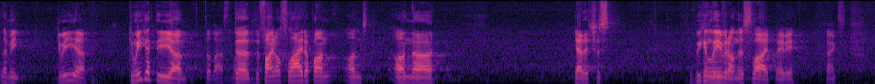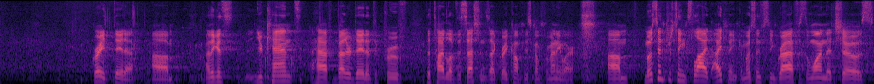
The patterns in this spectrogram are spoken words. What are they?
Let me, do we, uh, can we get the, uh, the last slide? The, the final slide up on, on, on, uh, yeah, let's just, we can leave it on this slide, maybe. Thanks. Great data. Um, I think it's, you can't have better data to prove the title of the session is that great companies come from anywhere. Um, most interesting slide, I think, and most interesting graph is the one that shows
